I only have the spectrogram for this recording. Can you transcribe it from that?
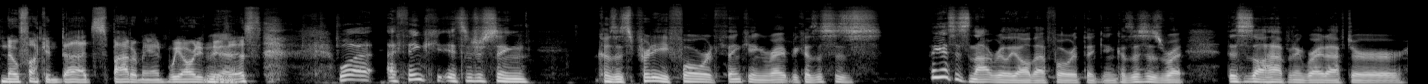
"No fucking duds, Spider Man. We already knew yeah. this." Well, I think it's interesting because it's pretty forward thinking, right? Because this is I guess it's not really all that forward thinking because this is right. This is all happening right after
